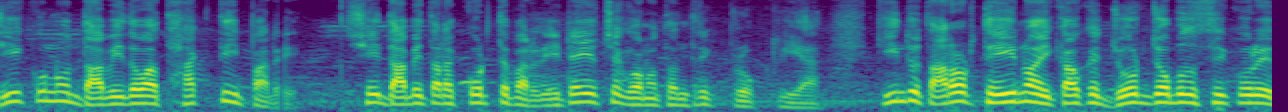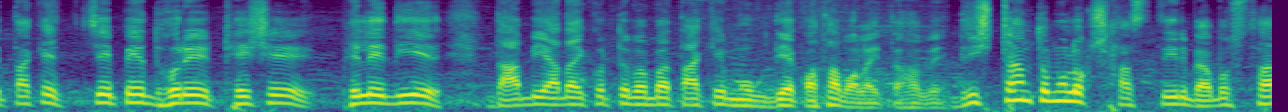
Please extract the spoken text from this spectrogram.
যে কোনো দাবি দেওয়া থাকতেই পারে, সেই দাবি তারা করতে পারেন, এটাই হচ্ছে গণতান্ত্রিক প্রক্রিয়া। কিন্তু তার অর্থ এই নয়, কাউকে জোর জবরদস্তি করে তাকে চেপে ধরে ঠেসে ফেলে দিয়ে দাবি আদায় করতে হবে বা তাকে মুখ দিয়ে কথা বলাইতে হবে। দৃষ্টান্তমূলক শাস্তির ব্যবস্থা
